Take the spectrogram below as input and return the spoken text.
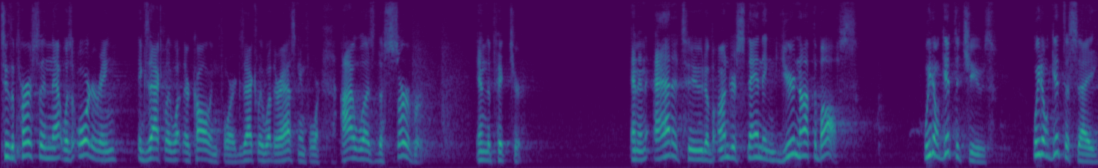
to the person that was ordering exactly what they're calling for, exactly what they're asking for. I was the server in the picture and an attitude of understanding you're not the boss. We don't get to choose. We don't get to say.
